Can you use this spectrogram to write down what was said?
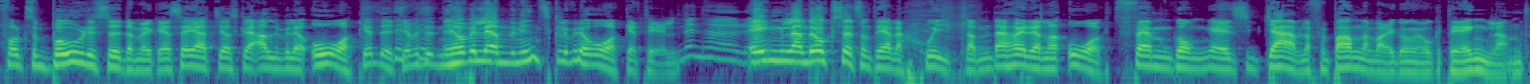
folk som bor i Sydamerika. Jag säger att jag skulle aldrig vilja åka dit. Jag vet inte, ni har väl länder ni inte skulle vilja åka till? Men hör England är också ett sånt jävla skitland, men där har jag redan åkt fem gånger. Jag är så jävla förbannad varje gång jag åker till England.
